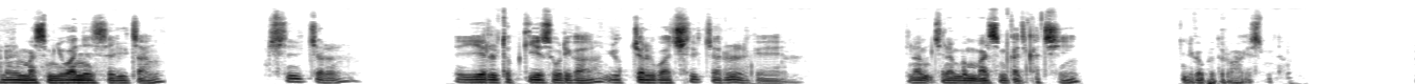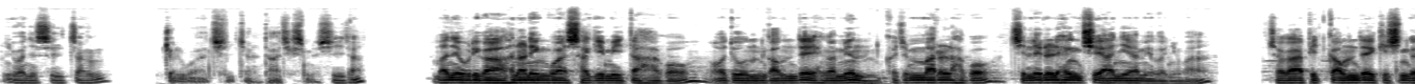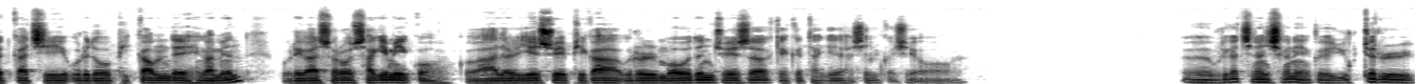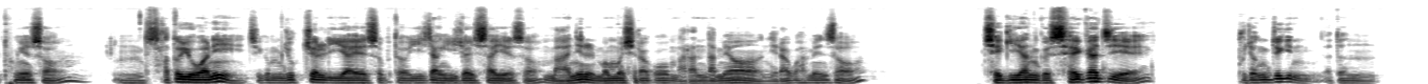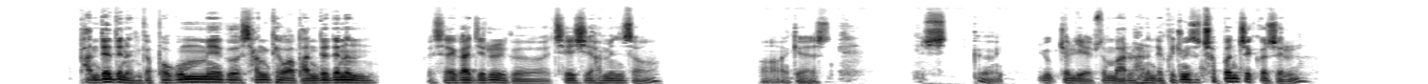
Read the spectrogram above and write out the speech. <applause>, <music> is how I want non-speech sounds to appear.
하나님 말씀 요한일서 1장 7절 이해를 돕기 위해서 우리가 6절과 7절을 지난, 지난번 말씀까지 같이 읽어보도록 하겠습니다. 요한일서 1장 6절과 7절 다 같이 읽습니다. 시작. 만일 우리가 하나님과 사귐이 있다 하고 어두운 가운데 행하면 거짓말을 하고 진리를 행치 아니하며거니와 저가 빛 가운데 계신 것 같이 우리도 빛 가운데 행하면 우리가 서로 사귐이 있고 그 아들 예수의 피가 우리를 모든 죄에서 깨끗하게 하실 것이요. 어, 우리가 지난 시간에 그 6절을 통해서 음, 사도 요한이 지금 6절 이하에서부터 2장 2절 사이에서 만일 뭐뭇이라고 말한다면이라고 하면서 제기한 그 세 가지의 부정적인 어떤 반대되는 그러니까 복음의 그 상태와 반대되는 그 세 가지를 그 제시하면서 어, 이렇게 그 6절 이하에서 말을 하는데 그 중에서 첫 번째 것을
